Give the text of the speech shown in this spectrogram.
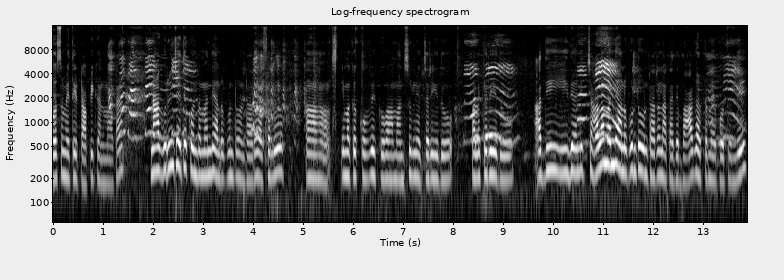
కోసం అయితే ఈ టాపిక్ అనమాట నా గురించి అయితే కొంతమంది అనుకుంటూ ఉంటారు. అసలు ఈమెకు కొవ్వు ఎక్కువ మనుషుల్ని హెచ్చరియదు పలకరియదు అది ఇది అని చాలామంది అనుకుంటూ ఉంటారు. నాకు అది బాగా అర్థమైపోతుంది.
